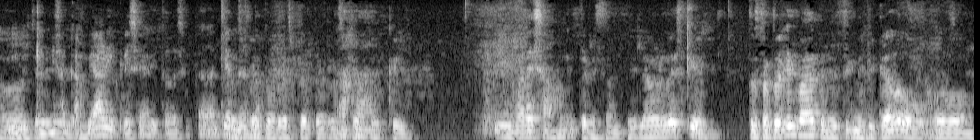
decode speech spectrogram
Oh, y que hizo ya. cambiar y crecer y todo eso, pero ¿entiendes? no? Respeto, respeto, respeto, Ajá. ok. Y por eso... Muy interesante. La verdad es que tus tatuajes van a tener significado o, o,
